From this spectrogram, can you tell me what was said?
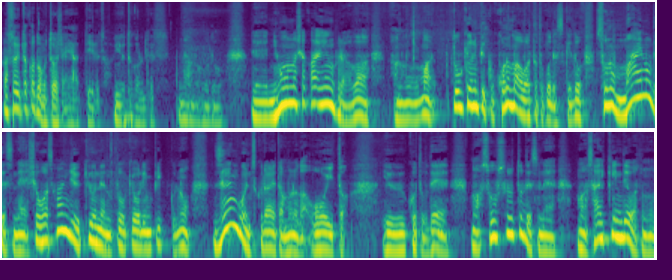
まあ、そういったことも当社はやっているというところです。なるほど。で、日本の社会インフラは、あの、まあ、東京オリンピック、この前終わったところですけど、その前のですね、昭和39年の東京オリンピックの前後に作られたものが多いということで、まあ、そうするとですね、まあ、最近ではその、例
